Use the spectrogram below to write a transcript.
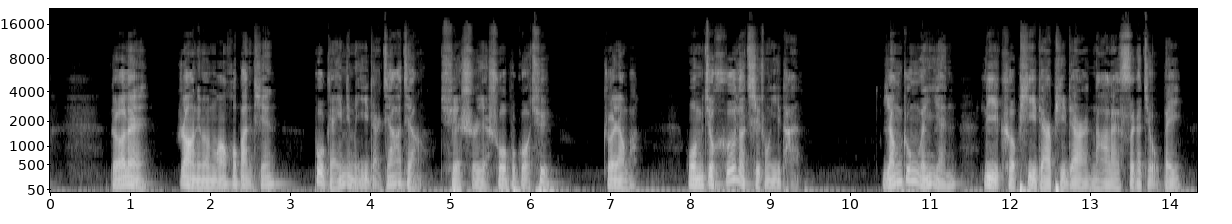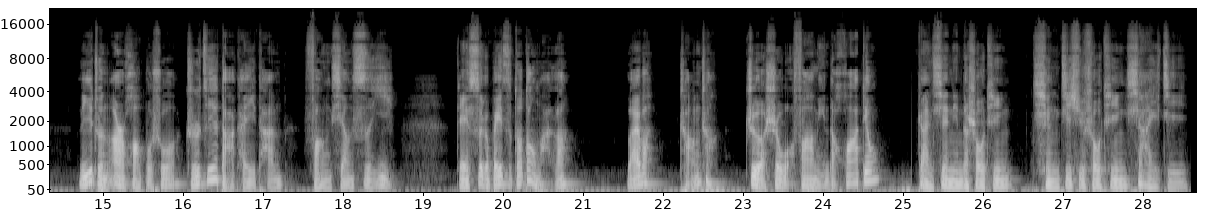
得嘞，让你们忙活半天，不给你们一点嘉奖，确实也说不过去。这样吧，我们就喝了其中一坛。”杨忠闻言，立刻屁颠屁颠拿来四个酒杯。李准二话不说，直接打开一坛，芳香四溢，给四个杯子都倒满了。来吧，尝尝，这是我发明的花雕。感谢您的收听，请继续收听下一集。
